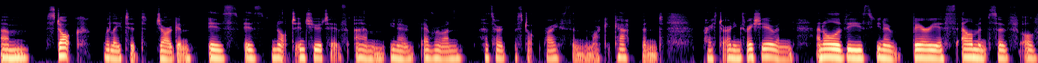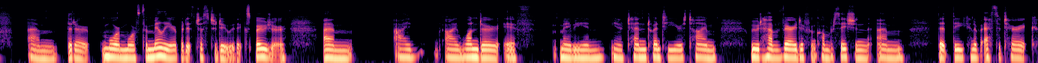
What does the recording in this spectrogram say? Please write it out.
um, stock related jargon is is not intuitive. Um, you know, everyone has heard the stock price and the market cap and price to earnings ratio and and all of these you know various elements of of um, that are more and more familiar, but it's just to do with exposure. Um, I I wonder if maybe in you know 10 20 years time we would have a very different conversation um, that the kind of esoteric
